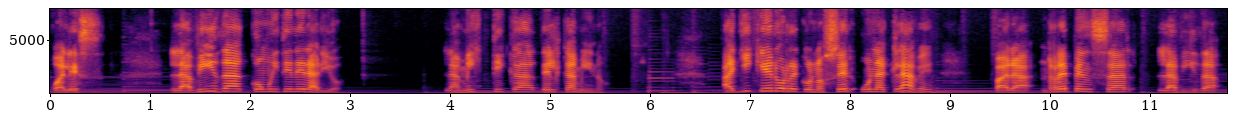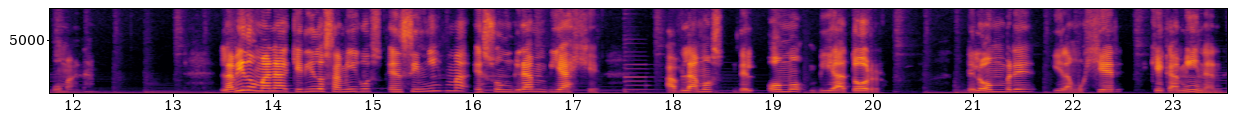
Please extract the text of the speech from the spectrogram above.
¿Cuál es? La vida como itinerario, la mística del camino. Allí quiero reconocer una clave para repensar la vida humana. La vida humana, queridos amigos, en sí misma es un gran viaje. Hablamos del Homo viator, del hombre y la mujer que caminan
